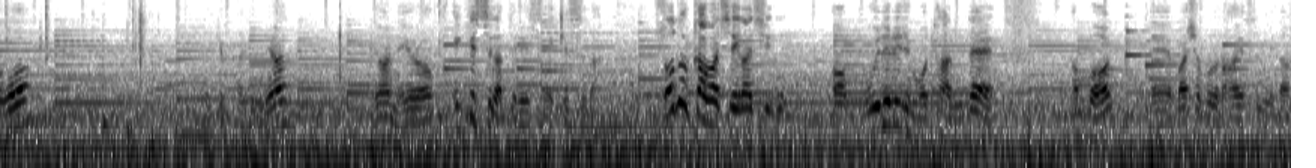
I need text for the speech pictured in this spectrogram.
하고 이렇게 벌리면 이런 이렇게 엑기스가 들어있어요. 엑기스가 쏟을까봐 제가 지금 어, 보여드리지 못하는데 한번 네, 마셔보도록 하겠습니다.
